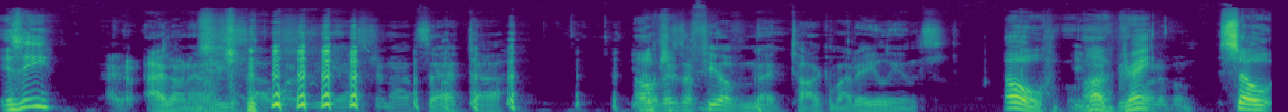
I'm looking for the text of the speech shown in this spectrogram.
Is he? I don't, I don't know. He's uh, one of the astronauts that. Uh, you know, Okay. There's a few of them that talk about aliens. Oh, He oh, great. one of them. So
